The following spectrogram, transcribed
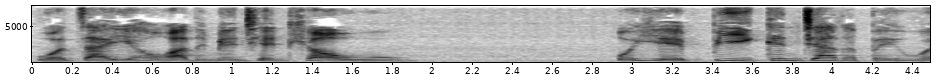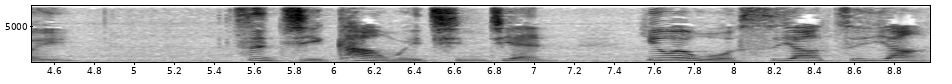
我在耶和华的面前跳舞，我也必更加的卑微，自己看为轻贱，因为我是要这样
